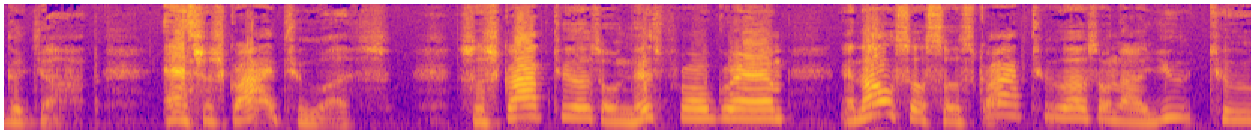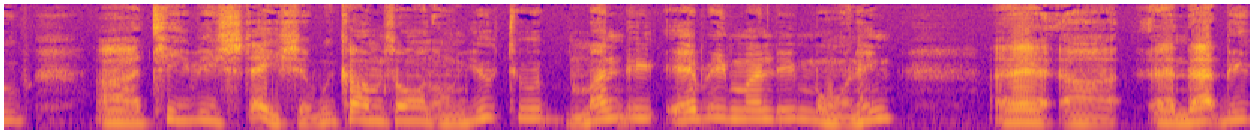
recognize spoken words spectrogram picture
good job. And subscribe to us. Subscribe to us on this program and also subscribe to us on our YouTube uh, TV station. We comes on on YouTube Monday every Monday morning, uh, uh, and that be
